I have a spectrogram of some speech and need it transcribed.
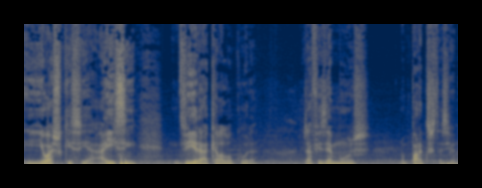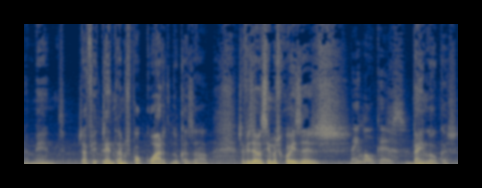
e eu acho que isso ia, aí sim vira aquela loucura. Já fizemos no parque de estacionamento, já, já entramos para o quarto do casal, já fizeram assim umas coisas. Bem loucas. Bem loucas.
